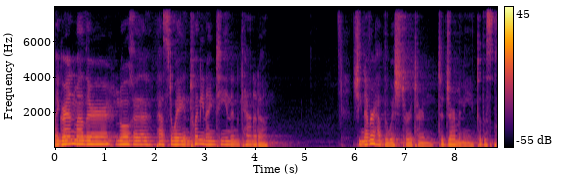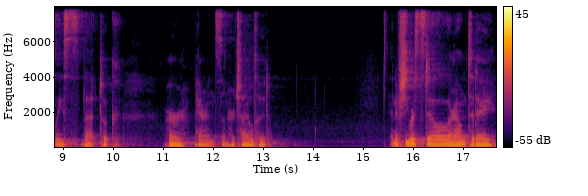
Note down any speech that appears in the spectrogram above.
My grandmother, Laure, passed away in 2019 in Canada. She never had the wish to return to Germany, to this place that took her parents and her childhood. And if she were still around today,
